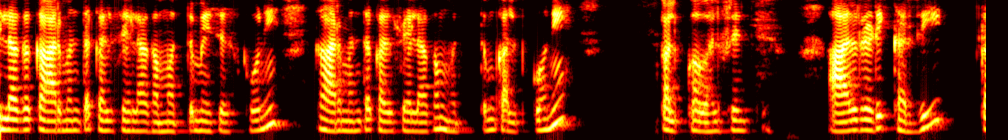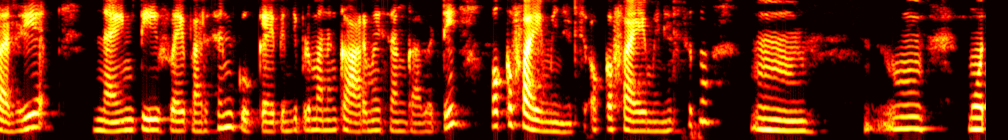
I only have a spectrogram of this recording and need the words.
ఇలాగ కారం అంతా కలిసేలాగా మొత్తం వేసేసుకొని కారం అంతా కలిసేలాగా మొత్తం కలుపుకొని కలుపుకోవాలి friends. Already curry curry ninety five percent cook అయిపోయింది. ఇప్పుడు మనం కారం వేసాం కాబట్టి ఒక ఫైవ్ మినిట్స్ ఒక ఫైవ్ మినిట్స్ మూత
